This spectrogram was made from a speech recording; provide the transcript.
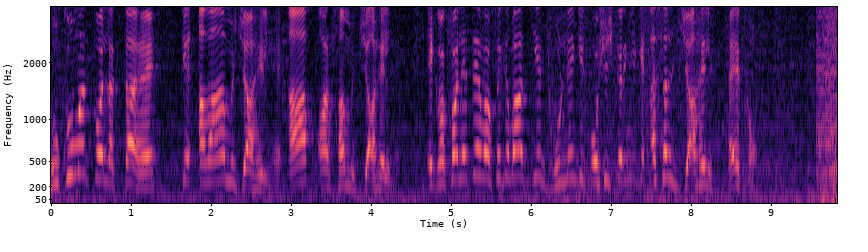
हुकूमत को लगता है कि अवाम जाहिल है। आप और हम जाहिल हैं। एक वक्फा लेते हैं। वक्फे के बाद ये ढूँढने की कोशिश करेंगे कि असल जाहिल है कौन?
